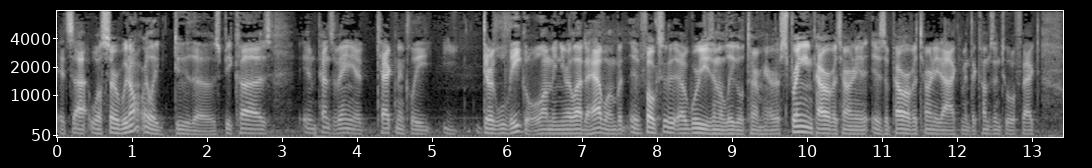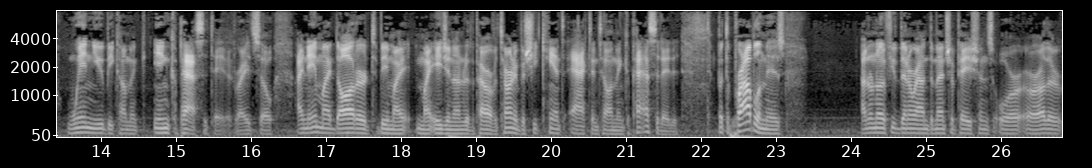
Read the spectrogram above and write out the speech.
it's uh, well, sir, we don't really do those because in Pennsylvania, technically, they're legal. I mean, you're allowed to have one, but if folks, uh, we're using a legal term here. A springing power of attorney is a power of attorney document that comes into effect when you become incapacitated, right? So I name my daughter to be my, my agent under the power of attorney, but she can't act until I'm incapacitated. But the problem is, I don't know if you've been around dementia patients or, or other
